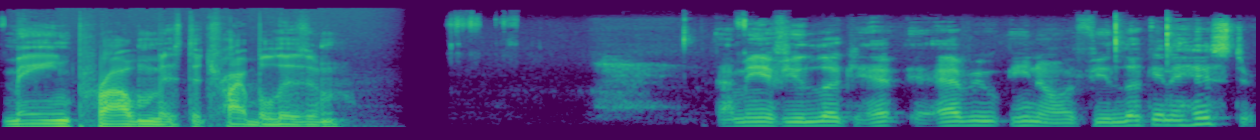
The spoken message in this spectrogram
main problem is the tribalism? I mean, if you look at every, you know, if you look into history,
